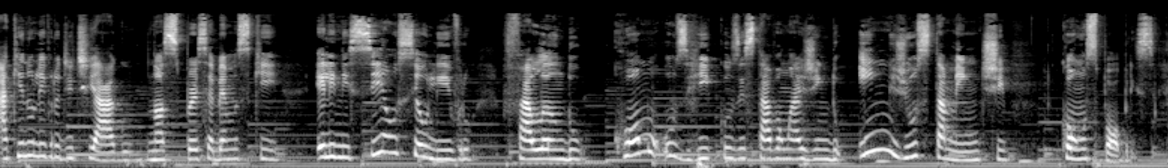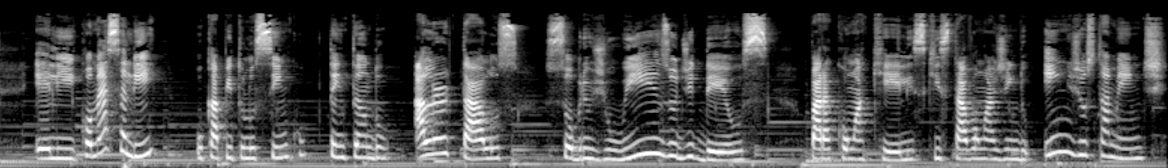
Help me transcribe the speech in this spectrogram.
Aqui no livro de Tiago, nós percebemos que ele inicia o seu livro falando como os ricos estavam agindo injustamente com os pobres. Ele começa ali, o capítulo 5, tentando alertá-los sobre o juízo de Deus para com aqueles que estavam agindo injustamente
